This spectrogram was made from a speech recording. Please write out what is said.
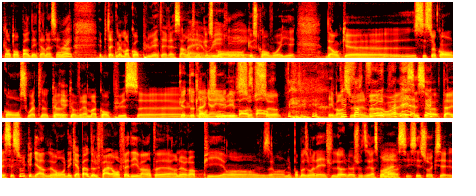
quand on parle d'international, est peut-être même encore plus intéressante ben que, ce qu'on, voyait. Donc, euh, c'est ça qu'on, souhaite, là, que, vraiment qu'on puisse euh, que toute continuer sur ça. Éventuellement, oui, c'est ça. Ben, c'est sûr que, regarde, là, on est capable de le faire. On fait des ventes euh, en Europe, puis on n'a pas besoin d'être là, là, je veux dire, à ce moment-ci. C'est sûr que, à un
